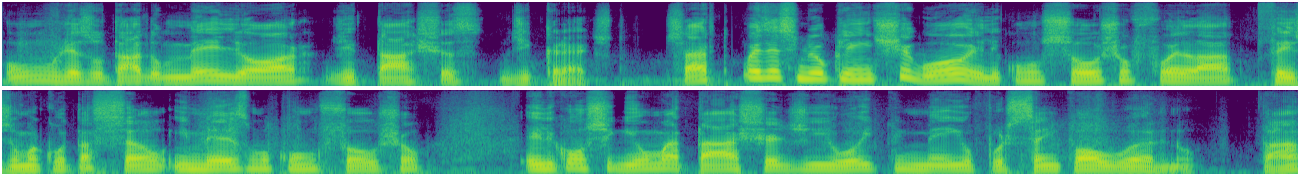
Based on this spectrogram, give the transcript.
um resultado melhor de taxas de crédito certo? Mas esse meu cliente chegou, ele com o social foi lá, fez uma cotação e mesmo com o social ele conseguiu uma taxa de 8,5% ao ano, tá?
